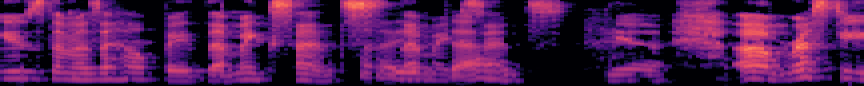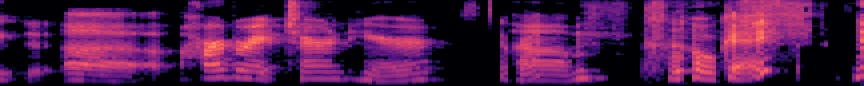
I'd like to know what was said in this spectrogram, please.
use them as a help aid. That makes sense. Uh, That makes does. sense. Yeah. Um, Rusti, uh, hard right turn here. Okay. Um, okay.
